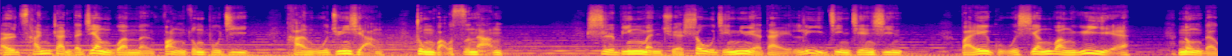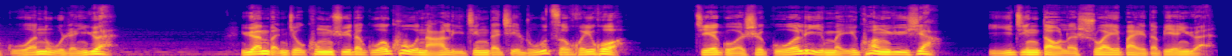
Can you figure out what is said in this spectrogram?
而参战的将官们放纵不羁，贪污军饷，中饱私囊，士兵们却受尽虐待，历尽艰辛，白骨相忘于野，弄得国怒人怨。原本就空虚的国库哪里经得起如此挥霍？结果是国力每况愈下，已经到了衰败的边缘。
